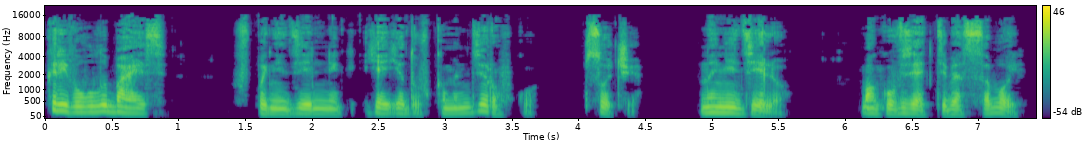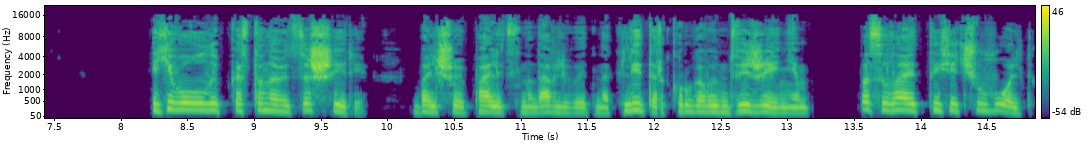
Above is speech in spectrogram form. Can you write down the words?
криво улыбаясь. В понедельник я еду в командировку в Сочи на неделю. Могу взять тебя с собой. Его улыбка становится шире. Большой палец надавливает на клитор круговым движением, посылает тысячу вольт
